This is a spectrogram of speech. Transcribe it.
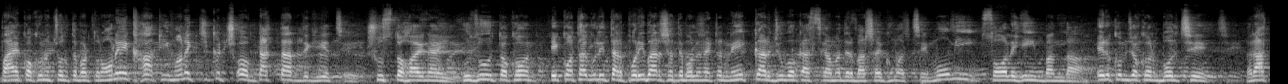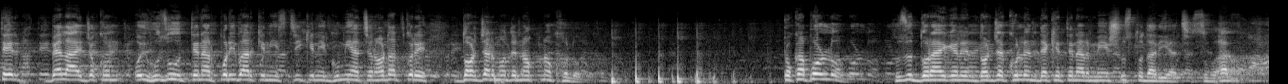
পায়ে কখনো চলতে পারতো না। অনেক হাকিম, অনেক চিকিৎসক, ডাক্তার দেখিয়েছে। সুস্থ হয় নাই। হুজুর তখন এই কথাগুলি তার পরিবারের সাথে বলেন, একটা নেককার যুবক আজকে আমাদের বাসায় ঘুমাচ্ছে। মমি সলহীন বান্দা। এরকম যখন বলছে, রাতের বেলায় যখন ওই হুজুর তেনার পরিবারকে নিয়ে, স্ত্রীকে নিয়ে ঘুমিয়ে আছেন, হঠাৎ করে দরজার মধ্যে নকনক হলো। টোকা পড়ল। হুজুর দৌড়ায় গেলেন, দরজা খুললেন, দেখে তেনার মেয়ে সুস্থ দাঁড়িয়ে আছে। সুবহানাল্লাহ।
